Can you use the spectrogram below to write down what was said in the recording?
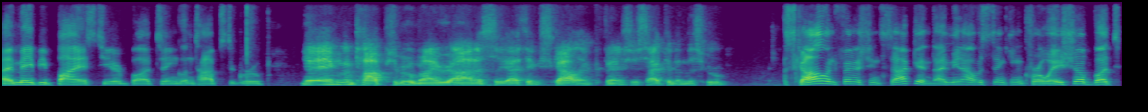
I may be biased here, but England tops the group. Yeah, England tops the group, and I honestly I think Scotland finishes second in this group. Scotland finishing second. I mean, I was thinking Croatia, but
